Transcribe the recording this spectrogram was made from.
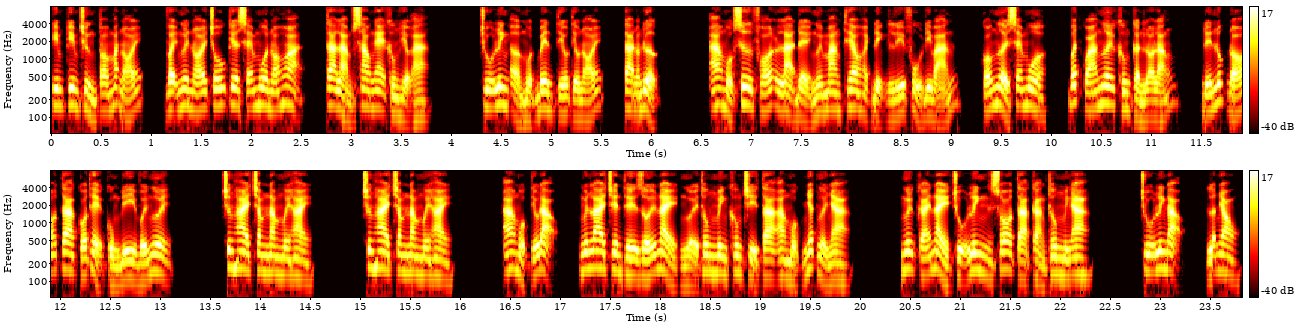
Kim kim chừng to mắt nói, vậy ngươi nói chỗ kia sẽ mua nó họa, ta làm sao nghe không hiểu à? Trụ linh ở một bên tiếu tiếu nói, ta đoán được. A một sư phó là để ngươi mang theo hoạch định lý phủ đi bán, có người sẽ mua, bất quá ngươi không cần lo lắng, đến lúc đó ta có thể cùng đi với ngươi. Chương hai trăm năm mươi hai. Chương hai trăm năm mươi hai. A một tiếu đạo, nguyên lai、like、trên thế giới này người thông minh không chỉ ta a một nhất người nhà ngươi cái này trụ linh so ta càng thông minh a. Trụ linh đạo, lẫn nhau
